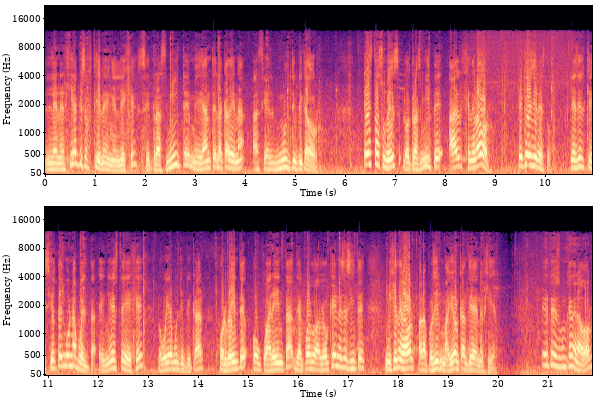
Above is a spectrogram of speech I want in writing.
La energía que se obtiene en el eje se transmite mediante la cadena hacia el multiplicador. Esta a su vez lo transmite al generador. ¿Qué quiere decir esto? Quiere decir que si yo tengo una vuelta en este eje, lo voy a multiplicar por 20 o 40 de acuerdo a lo que necesite mi generador para producir mayor cantidad de energía. Este es un generador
